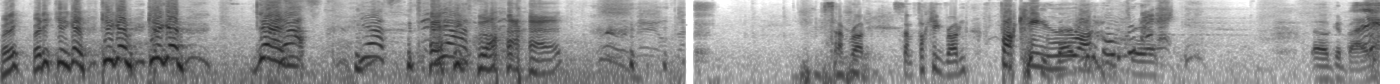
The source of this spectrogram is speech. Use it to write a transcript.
Ready? Ready? Kill again! Kill again! Kill again! Yes! Yes! Take Yes! that! Sam, run. Sam, fucking run. Fucking run. Oh, goodbye.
